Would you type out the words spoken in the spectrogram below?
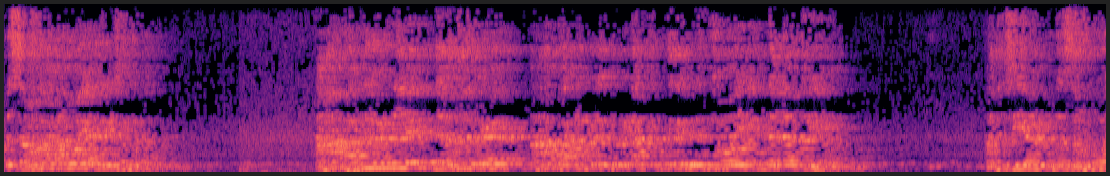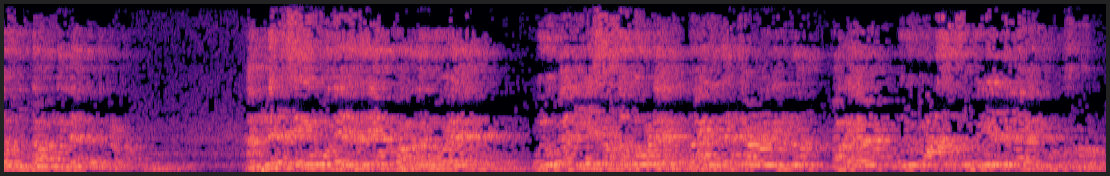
ഒരു സാധാരണമായ അന്തരീക്ഷമല്ല. ആ ഭരണഘടനയെ നിലനിൽക്കെ ആ ഭരണഘടന ഭരണാധിപത്യത്തിന് വിരുദ്ധമായി എന്തെല്ലാം ചെയ്യാം? അത് ചെയ്യാൻ ഒരു സങ്കോചം ഉണ്ടാവുന്നില്ല എന്നതാണ്. അങ്ങനെ ചെയ്യുമ്പോൾ നേരത്തെ ഞാൻ പറഞ്ഞ പോലെ ഒരു വലിയ ശബ്ദത്തോടെ ഉയരുന്നില്ലായിരുന്നു പ്രശ്നമാണ്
